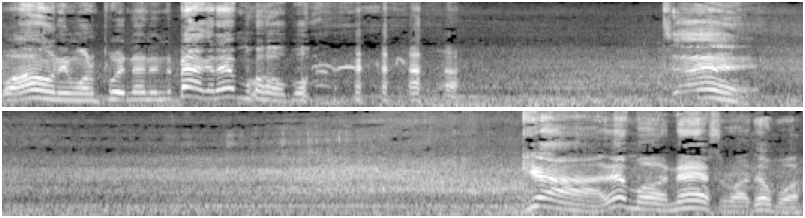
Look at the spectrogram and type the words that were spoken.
Well, I don't even want to put nothing in the back of that mother, boy. Dang. God, that mud nasty right there, boy.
